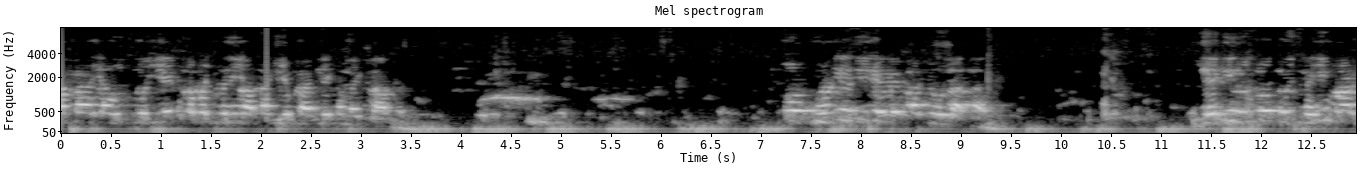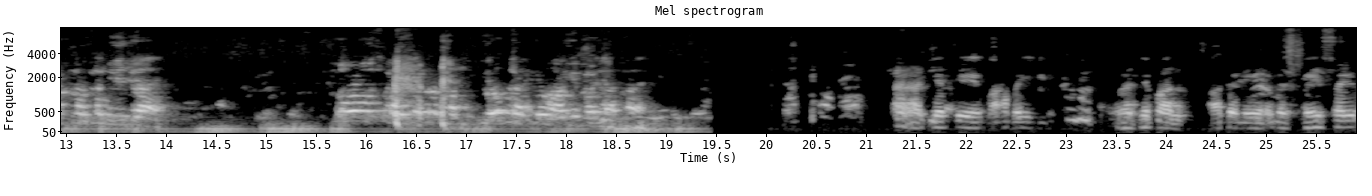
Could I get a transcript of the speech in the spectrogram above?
आता या उसको ये समझ में नहीं आता कि ये पैसे का मैं क्या करूँ तो उल्टे सीधे में खर्च हो जाता है। लेकिन उसको कोई सही मार्गदर्शन मिल जाए तो उस पैसे का सदुपयोग करके वो आगे बढ़ जाता है। राज्याचे महामहिम राज्यपाल आदरणीय रमेश बैस साहेब,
